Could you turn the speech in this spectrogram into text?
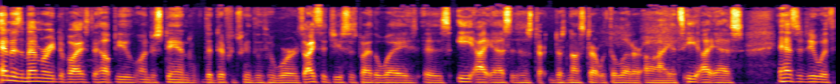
and as a memory device to help you understand the difference between the two words. Eisegesis, by the way, is E I S. It does not start with the letter I. It's E I S. It has to do with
